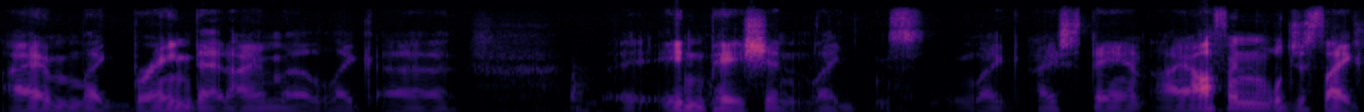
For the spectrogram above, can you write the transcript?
I'm like brain dead. I'm a like a inpatient like like I stand I often will just like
